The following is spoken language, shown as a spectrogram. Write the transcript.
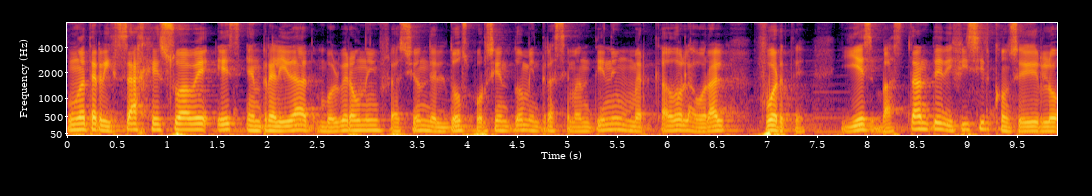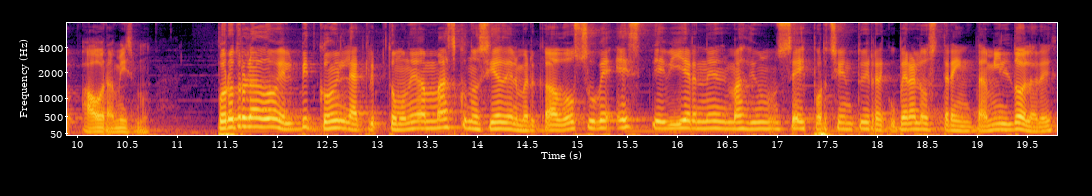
Un aterrizaje suave es en realidad volver a una inflación del 2% mientras se mantiene un mercado laboral fuerte y es bastante difícil conseguirlo ahora mismo. Por otro lado, el Bitcoin, la criptomoneda más conocida del mercado, sube este viernes más de un 6% y recupera los 30 mil dólares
